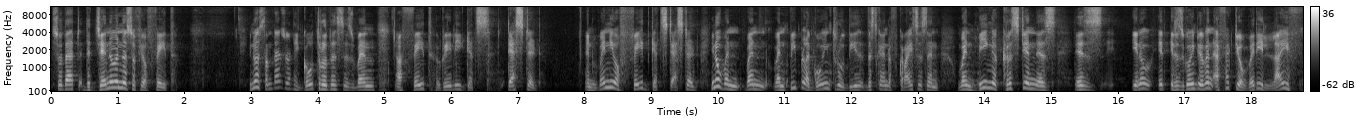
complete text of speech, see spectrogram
so that the genuineness of your faith. You know, sometimes when we go through this is when our faith really gets tested. And when your faith gets tested, you know, when, when, when people are going through these, this kind of crisis and when being a Christian is, is, you know, it, it is going to even affect your very life.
